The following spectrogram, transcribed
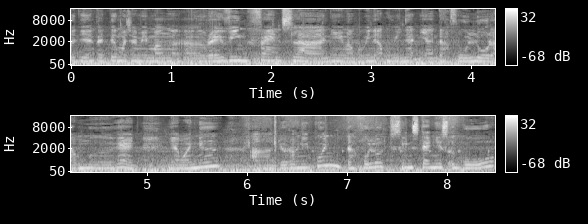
ada yang kata macam memang uh, raving fans lah. Ni memang peminat-peminat yang dah follow lama kan? Yang mana uh, diorang ni pun dah follow since 10 years ago.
